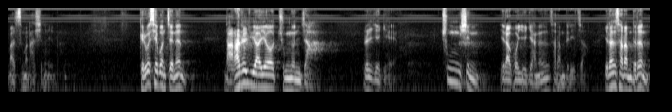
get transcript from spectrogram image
말씀을 하십니다. 그리고 세 번째는 나라를 위하여 죽는 자를 얘기해요. 충신이라고 얘기하는 사람들이죠. 이런 사람들은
